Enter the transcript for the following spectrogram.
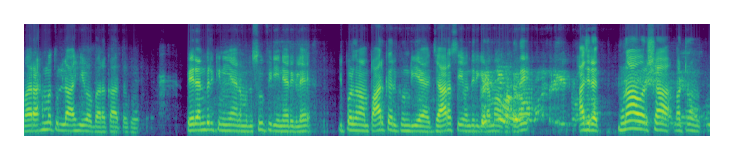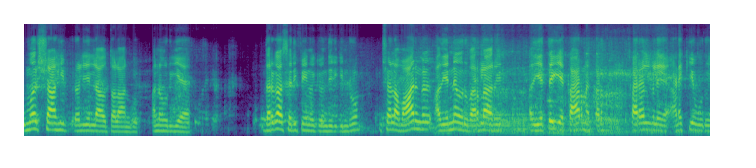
வரஹமத்துல்லாஹி வ பேரன்பிற்கினிய நமது சூஃபிடி நேர்களே இப்பொழுது நாம் பார்க்க இருக்கின்ற ஜாரசி வந்திருக்க இடமாப்பட்டது ஹஜரத் முனாவர் ஷா மற்றும் உமர் ஷாஹிப் ரலி அல்லாஹ் தலான்கு அன்னவருடைய தர்கா ஷரீஃபை நோக்கி வந்திருக்கின்றோம். இன்ஷால்லா வாருங்கள் அது என்ன ஒரு வரலாறு அது எத்தகைய காரண கர கரல்களை அடக்கிய ஒரு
